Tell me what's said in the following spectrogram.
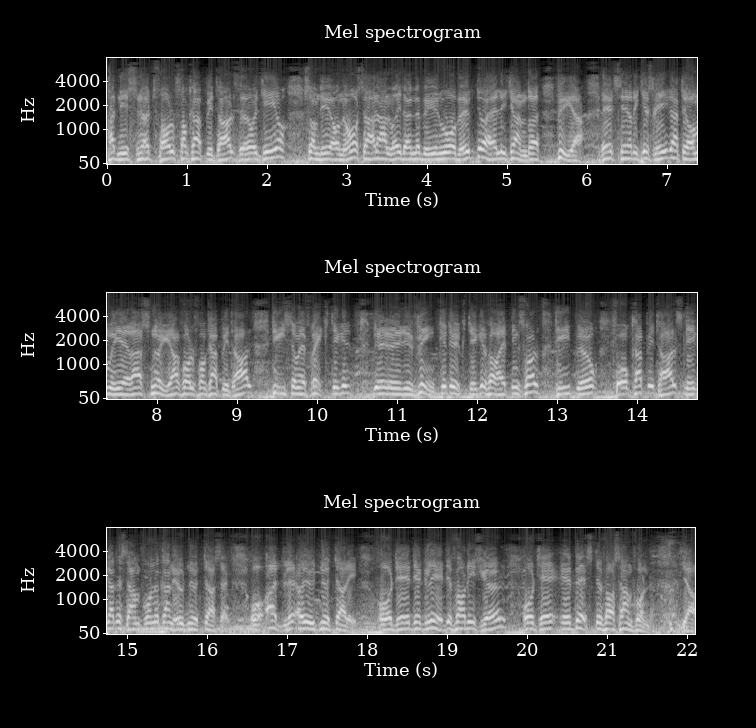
Hadde de snøtt folk for kapital før i tida, som de gjør nå, så hadde aldri denne byen vært bygd, og heller ikke andre byer. Jeg ser det ikke slik at det er om å gjøre snøye folk for kapital. De som er friktige, flinke, dyktige forretningsfolk, de bør få kapital slik at samfunnet kan utnytte seg. Og alle utnytter de. Og det er til glede for de sjøl, og til beste for samfunnet. Ja,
